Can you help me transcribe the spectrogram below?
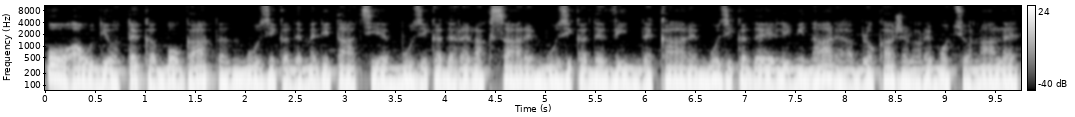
o audiotecă bogată în muzică de meditație, muzică de relaxare, muzică de vindecare, muzică de eliminare a blocajelor emoționale,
